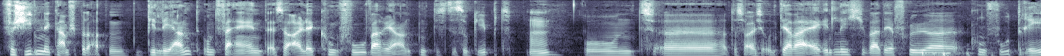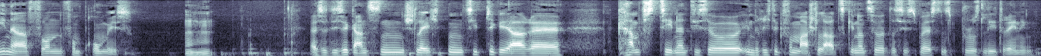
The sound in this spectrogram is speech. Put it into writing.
verschiedene Kampfsportarten gelernt und vereint, also alle Kung-Fu-Varianten, die es da so gibt. Und äh, hat das alles. Und der war eigentlich, war der früher Kung-Fu-Trainer von, von Promis. Also diese ganzen schlechten 70er Jahre Kampfszenen, die so in Richtung von Martial Arts gehen und so, das ist meistens Bruce Lee Training.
